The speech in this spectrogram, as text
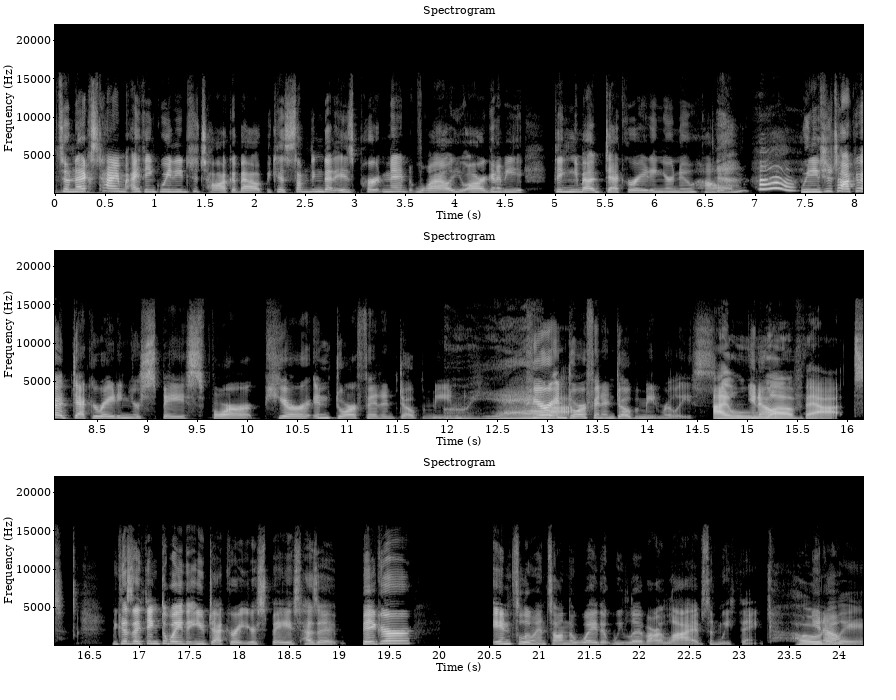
So next time I think we need to talk about because something that is pertinent while you are going to be thinking about decorating your new home. we need to talk about decorating your space for pure endorphin and dopamine. Ooh, yeah. Pure endorphin and dopamine release. I you know? love that. because I think the way that you decorate your space has a bigger influence on the way that we live our lives and we think. Totally. know?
